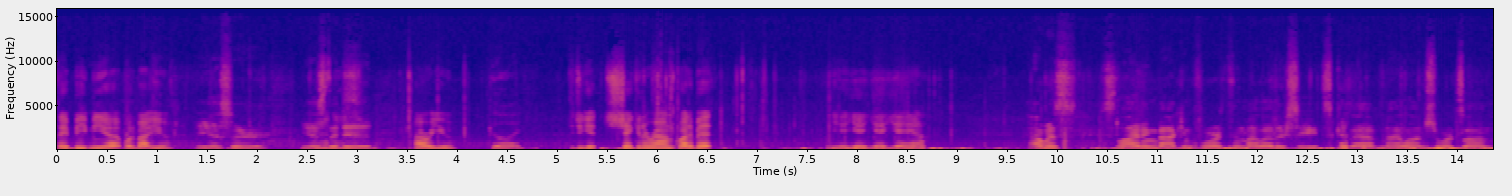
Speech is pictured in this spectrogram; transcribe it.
they beat me up. What about you? Yes, sir. Yes, Goodness. they did. How are you? Good. Did you get shaken around quite a bit? Yeah, yeah, yeah, yeah. I was sliding back and forth in my leather seats because I have nylon shorts on.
